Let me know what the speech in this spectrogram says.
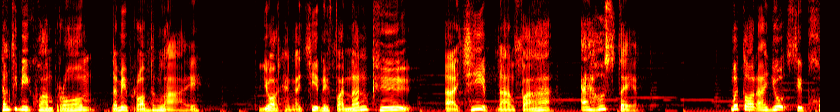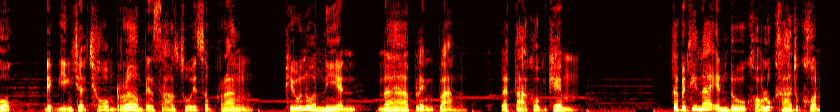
ทั้งที่มีความพร้อมและไม่พร้อมทั้งหลาย ยอดแห่งอาชีพในฝันนั้นคือ อาชีพนางฟ้าแอร์โฮสเตสเมื่อตอนอายุ 16 เด็กหญิงเฉิดโฉมเริ่มเป็นสาวสวยสะพรั่ง ผิวนวลเนียน หน้าเปล่งปลั่ง และตาคมเข้ม เธอเป็นที่น่าเอ็นดูของลูกค้าทุกคน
